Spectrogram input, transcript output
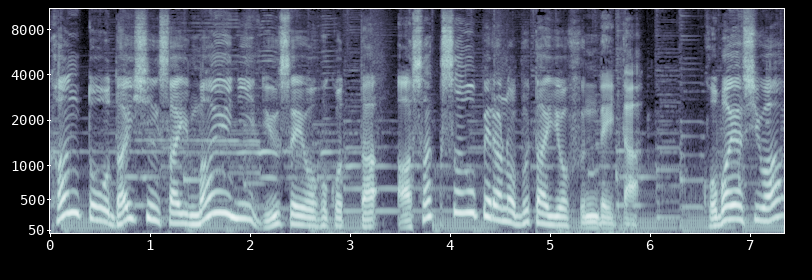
関東大震災前に流星を誇った浅草オペラの舞台を踏んでいた。小林は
